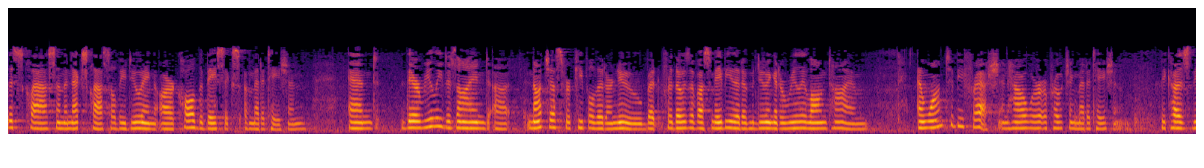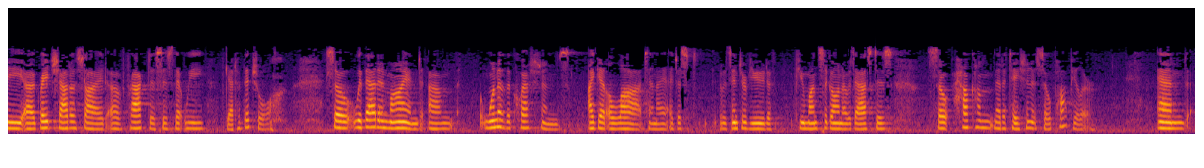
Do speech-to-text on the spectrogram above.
this class and the next class I'll be doing are called the Basics of Meditation. And they're really designed uh, not just for people that are new, but for those of us maybe that have been doing it a really long time and want to be fresh in how we're approaching meditation. Because the uh, great shadow side of practice is that we get habitual. So, with that in mind, um, one of the questions I get a lot, and I, I just was interviewed a few months ago, and I was asked is, so how come meditation is so popular? And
